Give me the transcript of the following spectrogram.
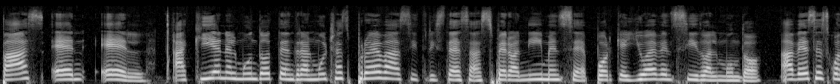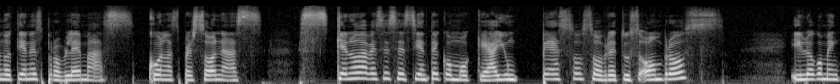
paz en Él. Aquí en el mundo tendrán muchas pruebas y tristezas, pero anímense porque yo he vencido al mundo. A veces cuando tienes problemas con las personas, que no a veces se siente como que hay un peso sobre tus hombros. Y luego me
